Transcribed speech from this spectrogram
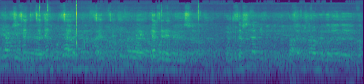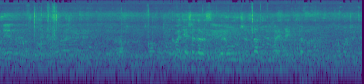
ніякі Це, це, це, це, зобов'язань не це, несете. це, це, як це реагуєш? Це ж Давайте я ще зараз переговорю ще з НАТО, ви маєте якісь там помочуються.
